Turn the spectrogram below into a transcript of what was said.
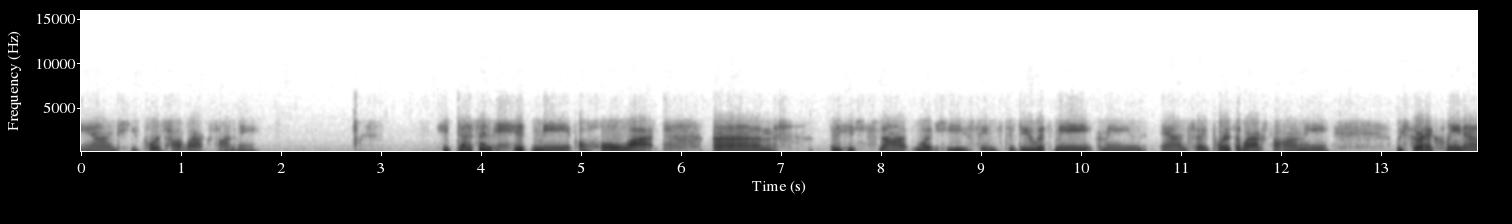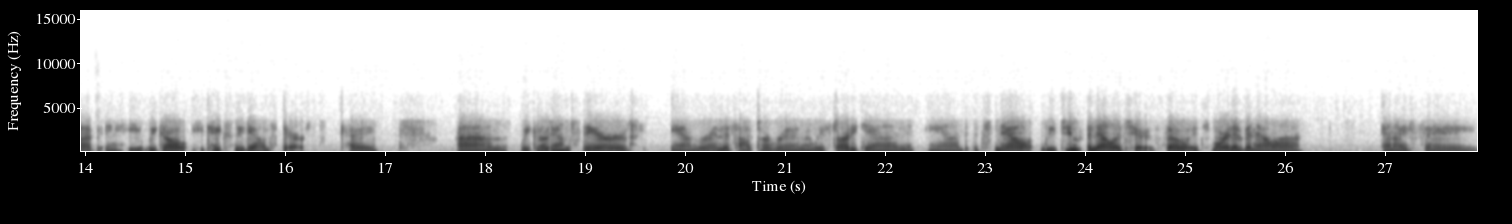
and he pours hot wax on me. He doesn't hit me a whole lot. Um, he's just not what he seems to do with me. I mean, and so he pours the wax on me. We sort of clean up, and he we go. He takes me downstairs. Okay. Um, we go downstairs, and we're in this outdoor room, and we start again. And it's now we do vanilla too, so it's more in a vanilla. And I say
